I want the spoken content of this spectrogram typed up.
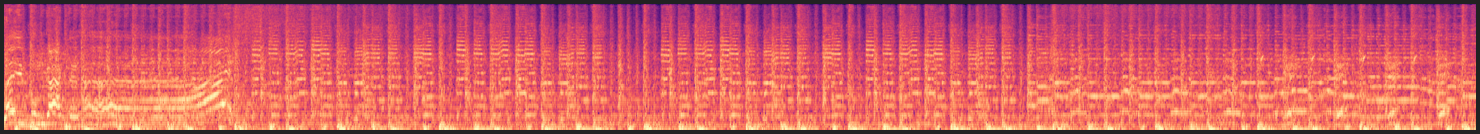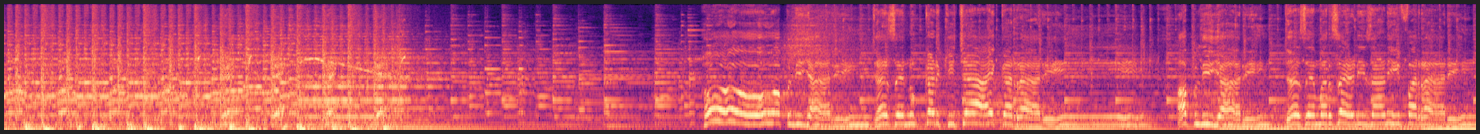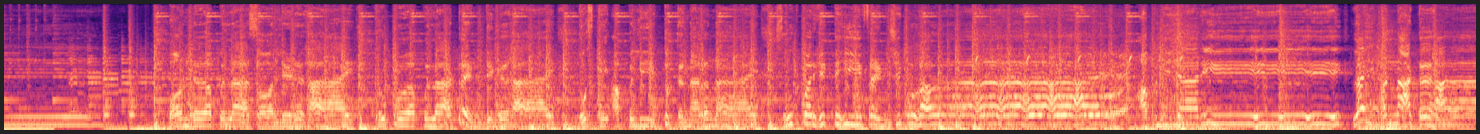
लय बुंगाट हा. जसे जैसे नुक्कड़ करारी। आपली यारी जसे मर्सडीज जाणी फरारी। बॉन्ड आपला सॉलिड हाय रूप आपला ट्रेंडिंग हाय दोस्ती आपली तुटणार नाय सुपर हिट ही फ्रेंडशिप हाय आपली यारी लई भन्नाट हाय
